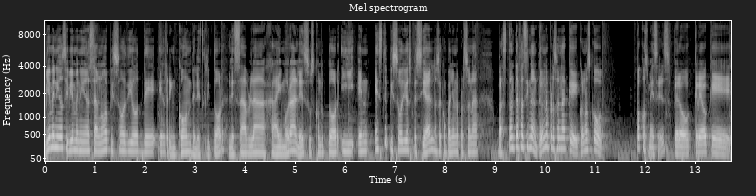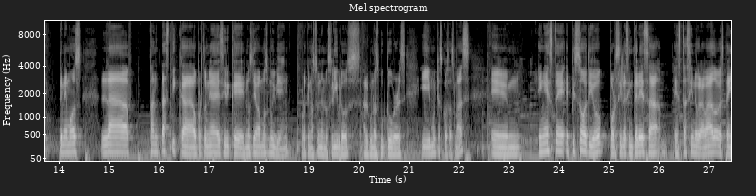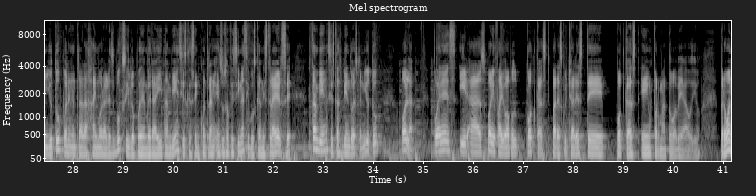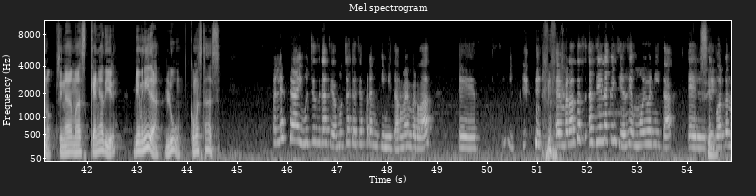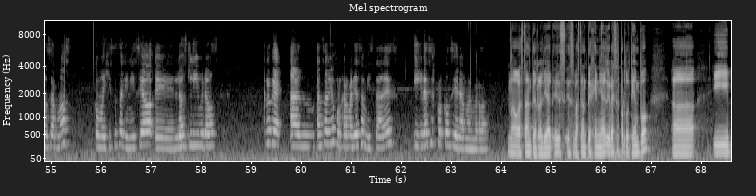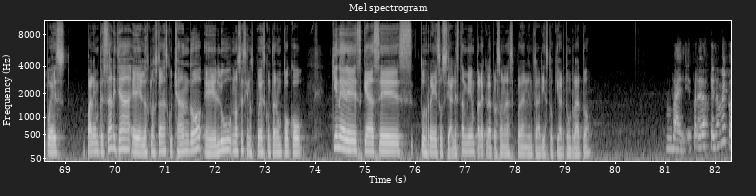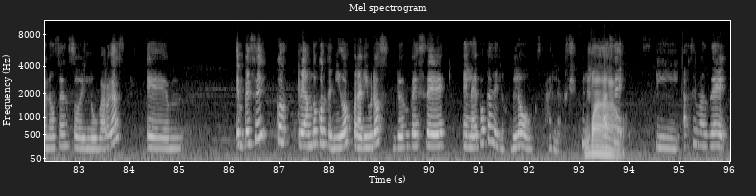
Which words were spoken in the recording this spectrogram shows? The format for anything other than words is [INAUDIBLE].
Bienvenidos y bienvenidas a un nuevo episodio de El Rincón del Escritor. Les habla Jaime Morales, su conductor, y en este episodio especial nos acompaña una persona bastante fascinante, una persona que conozco pocos meses, pero creo que tenemos la fantástica oportunidad de decir que nos llevamos muy bien, porque nos unen los libros, algunos booktubers y muchas cosas más. Em, en este episodio, por si les interesa, está siendo grabado, está en YouTube, pueden entrar a Jaime Morales Books y lo pueden ver ahí también si es que se encuentran en sus oficinas y buscan distraerse. También, si estás viendo esto en YouTube, hola, puedes ir a Spotify o Apple Podcast para escuchar este podcast en formato de audio. Pero bueno, sin nada más que añadir, bienvenida, Lu, ¿cómo estás? Hola, Jai, muchas gracias, muchas gracias por invitarme, en verdad. Eh, [LAUGHS] en verdad ha sido una coincidencia muy bonita el, poder conocernos. Como dijiste al inicio, eh, los libros creo que han, sabido forjar varias amistades y gracias por considerarme, en verdad. No, bastante, en realidad es, bastante genial. Gracias por tu tiempo. Ah, y pues, para empezar ya, eh, los que nos están escuchando, eh, Lu, no sé si nos puedes contar un poco quién eres, qué haces, tus redes sociales también, para que las personas puedan entrar y estoquearte un rato. Vale, para los que no me conocen, soy Lu Vargas. Em, empecé creando contenido para libros. Yo empecé en la época de los blogs. Wow. Hace, sí, hace más de.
